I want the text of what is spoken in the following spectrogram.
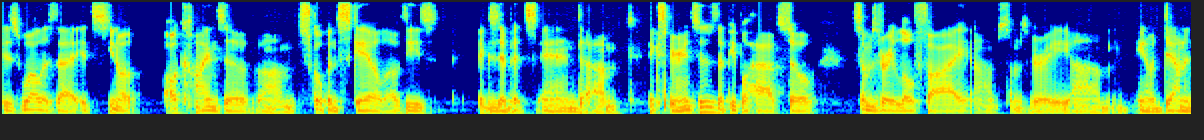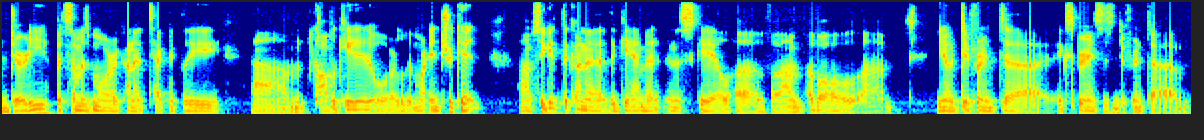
as well, is that it's you know all kinds of um, scope and scale of these exhibits and um, experiences that people have. So some is very lo-fi, um, some is very um, you know down and dirty, but some is more kind of technically complicated or a little bit more intricate. Um, so you get the kind of the gamut and the scale of um, of all um, you know different uh, experiences and different um,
